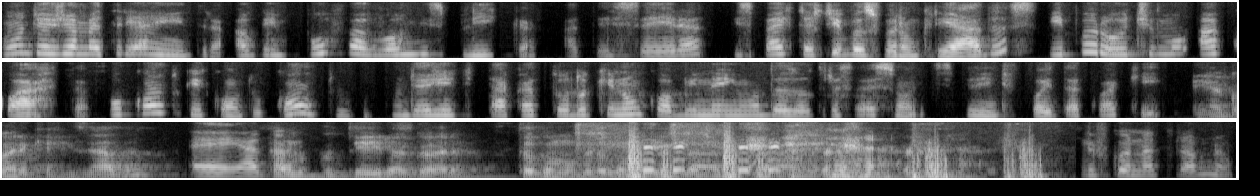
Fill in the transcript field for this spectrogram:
Onde a geometria entra? Alguém, por favor, me explica. A terceira, expectativas foram criadas. E por último, a quarta, o conto que conta o conto, onde a gente taca tudo que não coube em nenhuma das outras sessões. A gente foi e tacou aqui. E agora que é risada? É, Tá agora no roteiro agora? Todo mundo, todo mundo risada. tá? não ficou natural, não.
